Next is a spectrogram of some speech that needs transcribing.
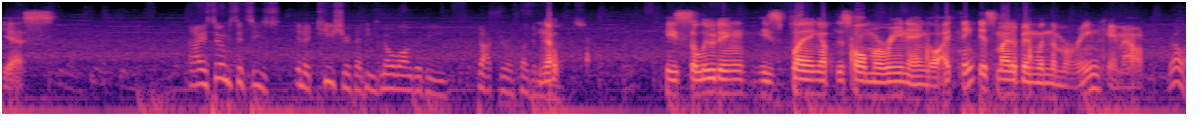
Yes. And I assume since he's in a T-shirt that he's no longer the Doctor of Thuganomics. Nope. He's saluting. He's playing up this whole Marine angle. I think this might have been when the Marine came out. Really?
